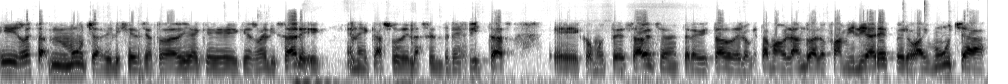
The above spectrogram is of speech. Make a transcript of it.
Y restan muchas diligencias todavía que, que realizar. Eh, en el caso de las entrevistas, eh, como ustedes saben, se han entrevistado de lo que estamos hablando a los familiares, pero hay muchas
